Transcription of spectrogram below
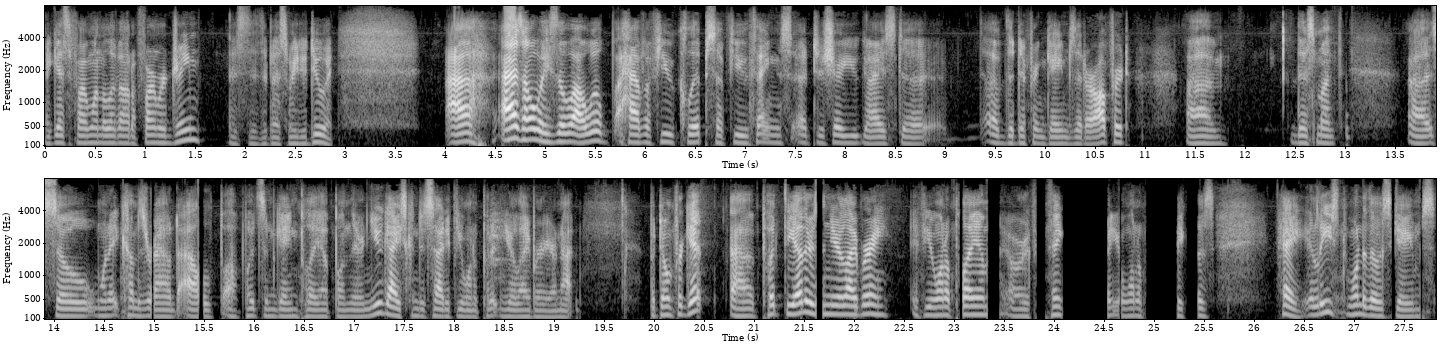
I guess if I want to live out a farmer dream, this is the best way to do it. Uh, as always, though, I will have a few clips, a few things uh, to show you guys to, of the different games that are offered um, this month. Uh, so when it comes around, I'll, I'll put some gameplay up on there, and you guys can decide if you want to put it in your library or not. But don't forget, uh, put the others in your library if you want to play them, or if you think you want to play, because, hey, at least one of those games,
